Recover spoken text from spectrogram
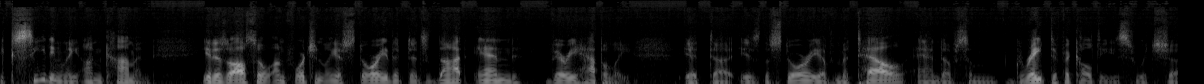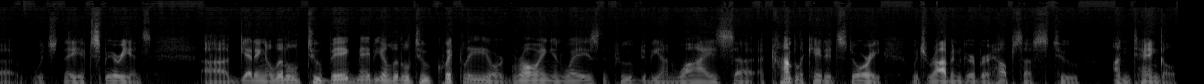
exceedingly uncommon. It is also, unfortunately, a story that does not end very happily. It uh, is the story of Mattel and of some great difficulties which uh, which they experience, uh, getting a little too big, maybe a little too quickly, or growing in ways that prove to be unwise. Uh, a complicated story which Robin Gerber helps us to untangle.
